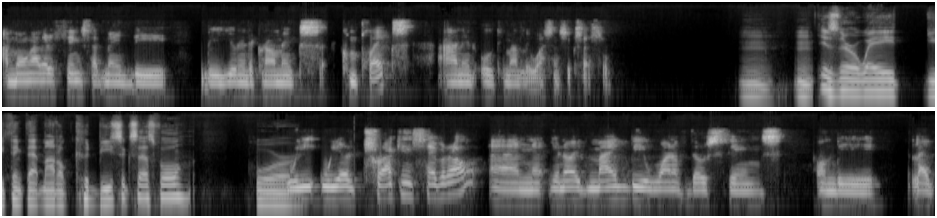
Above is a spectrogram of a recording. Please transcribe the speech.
among other things that made the the unit economics complex and it ultimately wasn't successful. Mm, mm. Is there a way you think that model could be successful? Or we we are tracking several and you know it might be one of those things on the like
